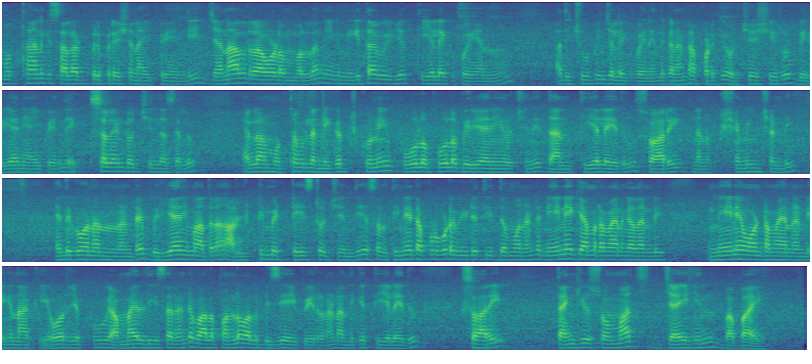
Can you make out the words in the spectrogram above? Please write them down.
మొత్తానికి సలాడ్ ప్రిపరేషన్ అయిపోయింది. జనాలు రావడం వల్ల నేను మిగతా వీడియో తీయలేకపోయాను. అది చూపించలేకపోయాను. ఎందుకంటే అప్పటికే వచ్చేసిర్రు. బిర్యానీ అయిపోయింది. ఎక్సలెంట్ వచ్చింది అసలు. ఎలా మొత్తం ఇట్లా నిగర్చుకొని పూల పూల బిర్యానీ వచ్చింది. దాన్ని తీయలేదు. సారీ నన్ను క్షమించండి. ఎందుకు అని అంటే బిర్యానీ మాత్రం అల్టిమేట్ టేస్ట్ వచ్చింది. అసలు తినేటప్పుడు కూడా వీడియో తీద్దాము అని అంటే నేనే కెమెరామ్యాన్ కదండి. నేనే వంటమ్యాన్ అండి. నాకు ఎవరు చెప్పు అమ్మాయిలు తీసారంటే వాళ్ళ పనిలో వాళ్ళు బిజీ అయిపోయారు అన్నట్టు అందుకే తీయలేదు. Sorry thank you so much. Jai hind. Bye bye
